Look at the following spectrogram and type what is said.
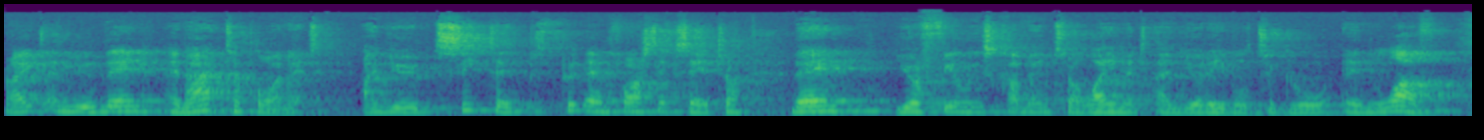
right, and you then enact upon it, and you seek to put them first, etc., then your feelings come into alignment and you're able to grow in love.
